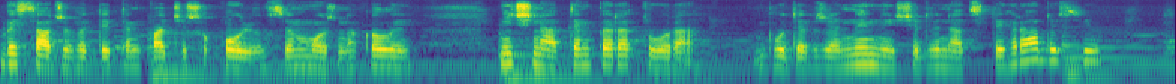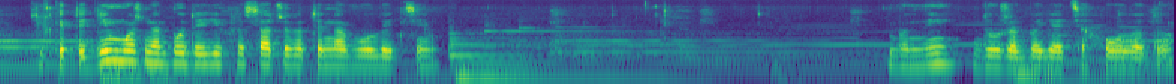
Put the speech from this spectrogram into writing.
Висаджувати, тим паче, що колуси можна, коли нічна температура буде вже не нижче 12 градусів. Тільки тоді можна буде їх висаджувати на вулиці. Вони дуже бояться холоду.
